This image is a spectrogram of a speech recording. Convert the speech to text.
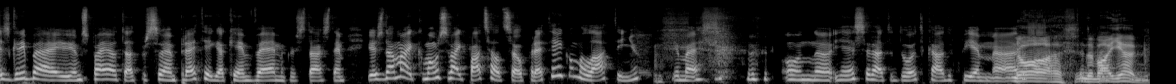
es gribēju jums pajautāt par saviem pretīgākiem vēmekļu stāstiem. Jo es domāju, ka mums vajag pacelt savu pretīguma latiņu, ja mēs, un uh, ja es varētu dot kādu piemēru. No, tad vajag.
